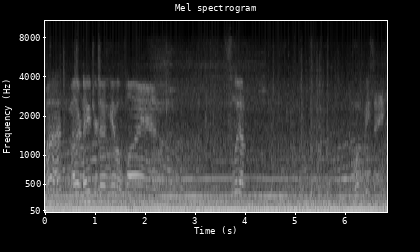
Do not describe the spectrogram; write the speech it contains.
But Mother Nature doesn't give a flying flip what we think.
